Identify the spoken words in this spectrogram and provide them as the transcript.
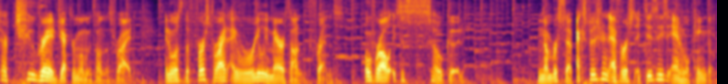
There are two great ejector moments on this ride, and it was the first ride I really marathoned with friends. Overall, it's just so good. Number 7. Expedition Everest at Disney's Animal Kingdom.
